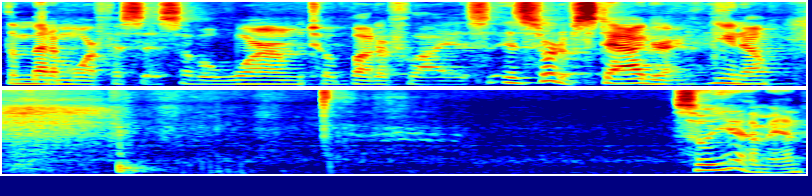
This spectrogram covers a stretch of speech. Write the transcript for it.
the metamorphosis of a worm to a butterfly is, is sort of staggering, you know. So yeah, man.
